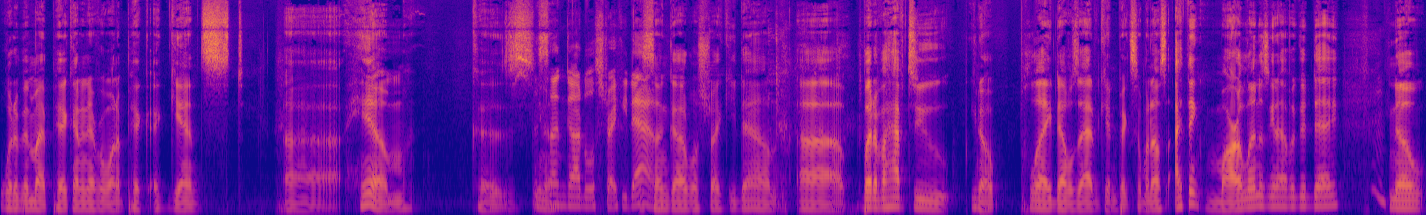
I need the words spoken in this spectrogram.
would have been my pick, and I never want to pick against uh, him because The you know sun god will strike you down. the down. sun god will strike you down. Uh, but if I have to, you know, play devil's advocate and pick someone else, I think Marlon is going to have a good day. Hmm. You know,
